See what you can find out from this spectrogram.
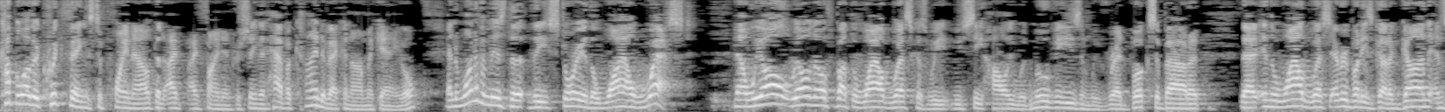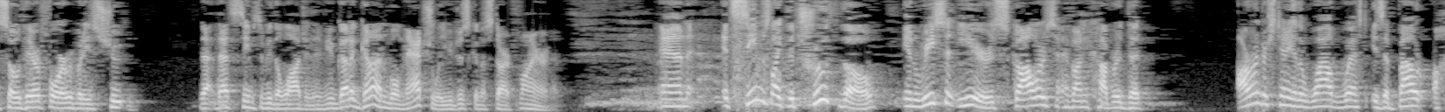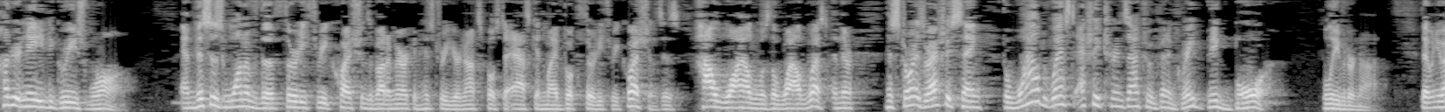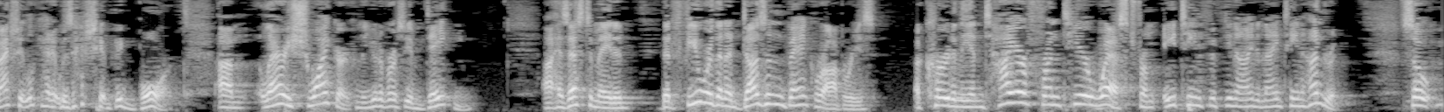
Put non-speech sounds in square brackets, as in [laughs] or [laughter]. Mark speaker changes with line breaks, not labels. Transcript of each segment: couple other quick things to point out that I, I, find interesting that have a kind of economic angle. And one of them is the, the story of the Wild West. Now, we all, we all know about the Wild West because we, we see Hollywood movies and we've read books about it, that in the Wild West, everybody's got a gun, and so therefore everybody's shooting. That, that seems to be the logic. If you've got a gun, well, naturally, you're just going to start firing it. And it seems like the truth, though, in recent years, scholars have uncovered that our understanding of the Wild West is about 180 degrees wrong. And this is one of the 33 questions about American history you're not supposed to ask in my book, 33 Questions, is how wild was the Wild West? And their historians are actually saying the Wild West actually turns out to have been a great big bore, believe it or not. That when you actually look at it, it was [laughs] actually a big bore. Um, Larry Schweikart from the University of Dayton uh, has estimated that fewer than a dozen bank robberies occurred in the entire frontier west from 1859 to 1900. So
